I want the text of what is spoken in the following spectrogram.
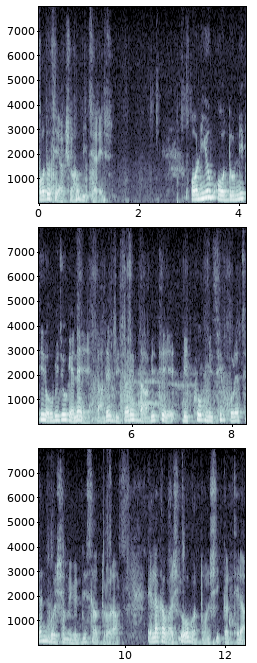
পদত্যাগ সহ বিচারের। অনিয়ম ও দুর্নীতির অভিযোগ এনে তাদের বিচারের দাবিতে বিক্ষোভ মিছিল করেছেন বৈষম্য বিরোধী ছাত্ররা, এলাকাবাসী ও বর্তমান শিক্ষার্থীরা।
